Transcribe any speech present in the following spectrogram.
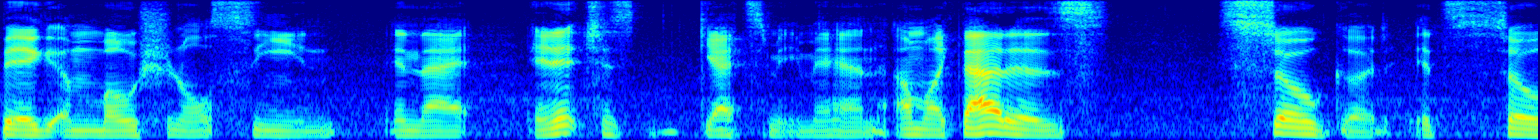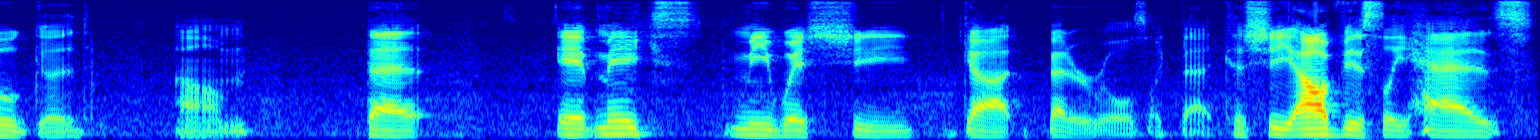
big emotional scene in that, and it just gets me, man. I'm like, that is so good. It's so good. Um, that it makes me wish she got better roles like that. Because she obviously has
